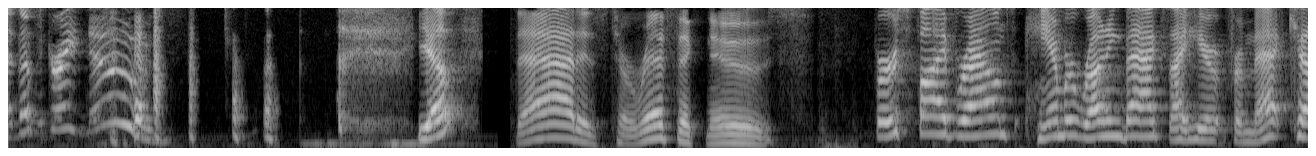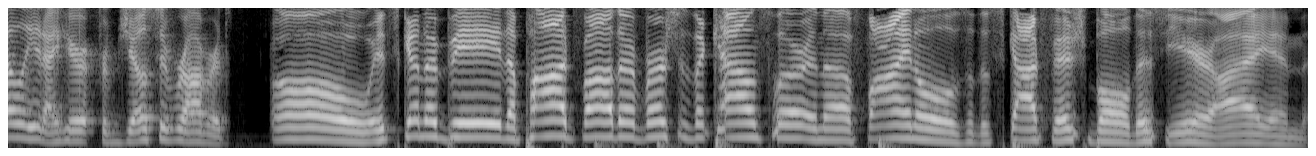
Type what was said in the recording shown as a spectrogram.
it! That's great news! Yep. That is terrific news. First five rounds, hammer running backs. I hear it from Matt Kelly and I hear it from Joseph Roberts. Oh, it's going to be the Podfather versus the Counselor in the finals of the Scott Fish Bowl this year. I am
